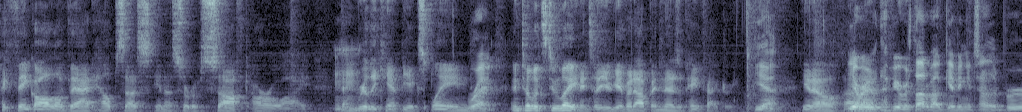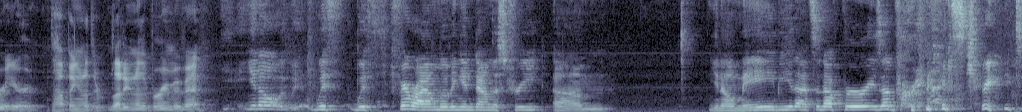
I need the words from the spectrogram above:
I think all of that helps us in a sort of soft ROI that really can't be explained Mm-hmm. Right. until it's too late, until you give it up and there's a paint factory. Yeah. You know, You ever, um, have you ever thought about giving it to another brewery or helping another letting another brewery move in? you know, with with Fair Isle moving in down the street, um, you know, maybe that's enough breweries on 49th Street.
